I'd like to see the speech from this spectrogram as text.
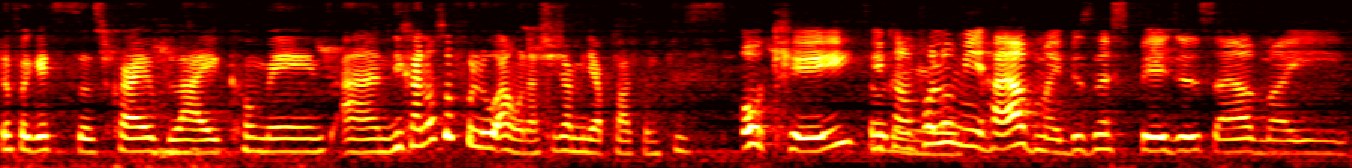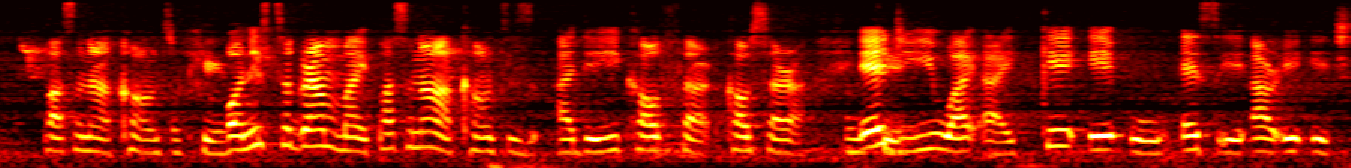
Don't forget to subscribe, like, comment, and you can also follow our on our social media platform, please. Okay, Tell you can follow me. I have my business pages. I have my personal account. Okay. On Instagram, my personal account is Adeyi Kausar- Kausara. A D E Y I K A O S A R A H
